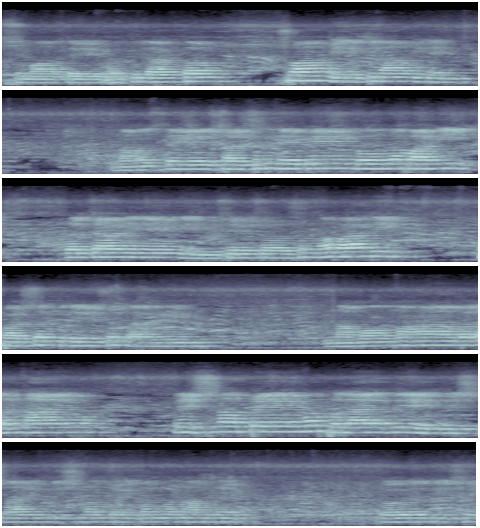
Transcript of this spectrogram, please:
শ্রীমতে ভক্তিদাত্ত স্বামী নামিনে নমস্তে সরস্বতী দেবী গৌরবাণী প্রচারিণে নির্বিশেষ শূন্যবাদী পাশ্চাত্যদেশকারিণী নমো মহাবলনায় কৃষ্ণ প্রেম প্রদায়তে কৃষ্ণায় কৃষ্ণ চৈতন্য নামে গৌরতিশে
